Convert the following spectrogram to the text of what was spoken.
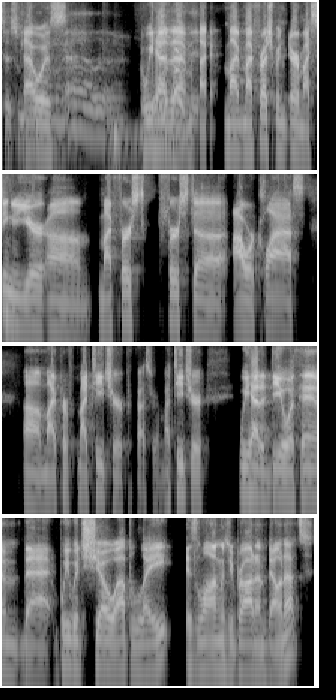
to sweet that was like, oh, we had that my, my, my freshman or my senior year um my first first uh hour class uh, my my teacher professor my teacher we had a deal with him that we would show up late as long as we brought him donuts.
